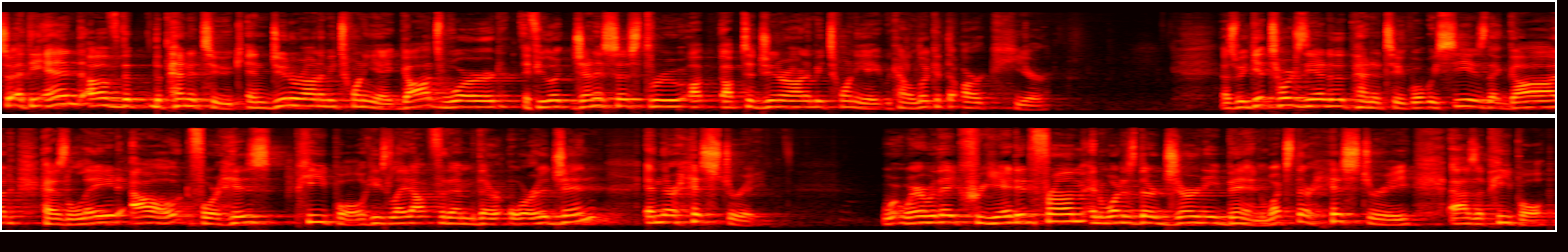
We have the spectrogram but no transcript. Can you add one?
So at the end of the, the Pentateuch in Deuteronomy 28, God's word, if you look Genesis through up, up to Deuteronomy 28, we kind of look at the arc here. As we get towards the end of the Pentateuch, what we see is that God has laid out for his people, he's laid out for them their origin and their history. Where were they created from and what has their journey been? What's their history as a people?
